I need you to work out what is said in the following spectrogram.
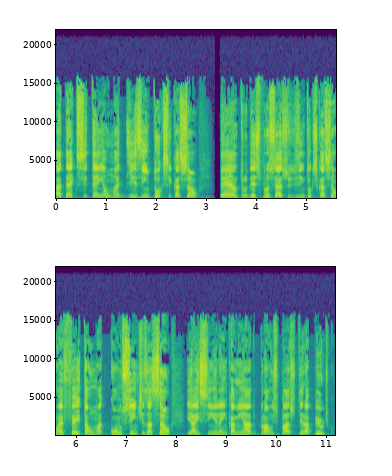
até que se tenha uma desintoxicação. Dentro desse processo de desintoxicação é feita uma conscientização e aí sim ele é encaminhado para um espaço terapêutico.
